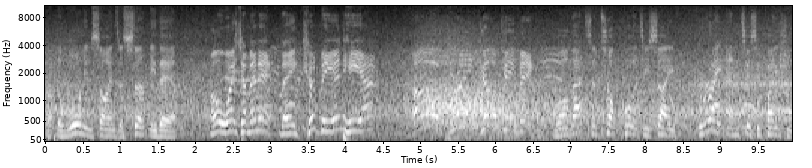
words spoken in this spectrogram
But the warning signs are certainly there. Oh, wait a minute. They could be in here. Oh, great goalkeeping. Well, that's a top-quality save. Great anticipation.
